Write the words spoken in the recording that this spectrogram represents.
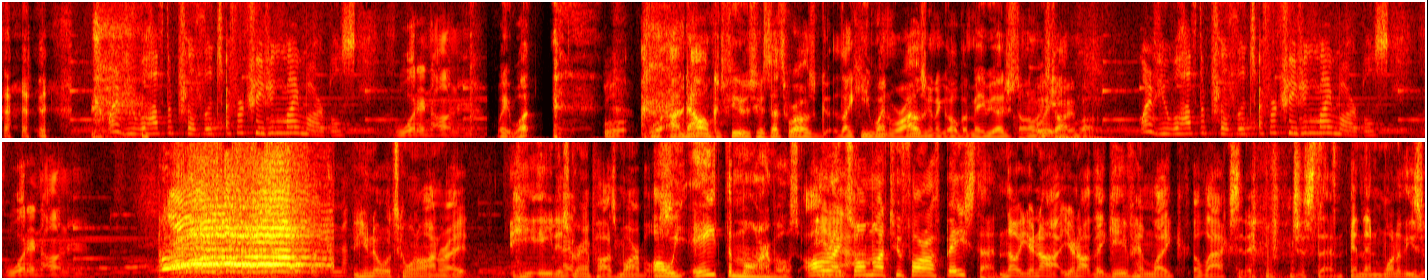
that. One of you will have the privilege of retrieving my marbles. What an honor. Wait, what? well, Well, uh, now I'm confused because that's where I was. Like he went where I was gonna go, but maybe I just don't know what he's talking about. One of you will have the privilege of retrieving my marbles. What an honor. you know what's going on, right? He ate his I- grandpa's marbles. Oh, he ate the marbles. All right, Yeah. so I'm not too far off base then. No, you're not. You're not. They gave him like a laxative just then. And then one of these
